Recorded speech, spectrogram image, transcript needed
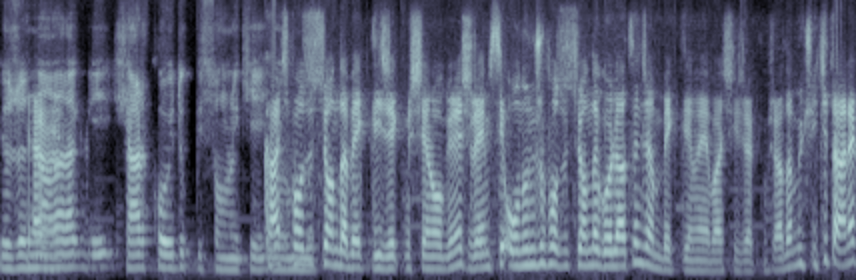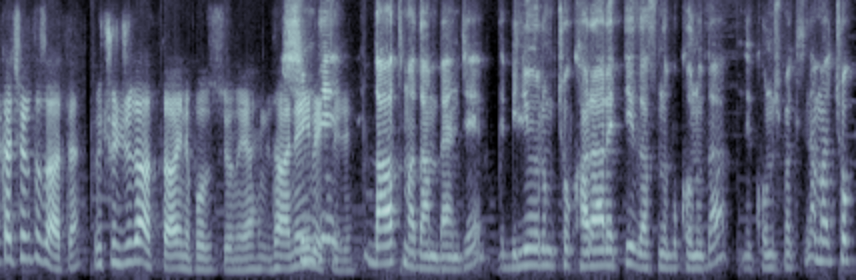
göz önüne Evet. alarak bir şart koyduk bir sonraki Kaç yorumda. pozisyonda bekleyecekmiş Şenol Güneş? Ramsey 10. pozisyonda golü atınca mı beklemeye başlayacakmış? Adam 3 2 tane kaçırdı zaten. Üçüncü de attı aynı pozisyonu yani. Daha neyi bekleyecek? Şimdi dağıtmadan bence biliyorum çok hararetliyiz aslında bu konuda e, konuşmak için ama çok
